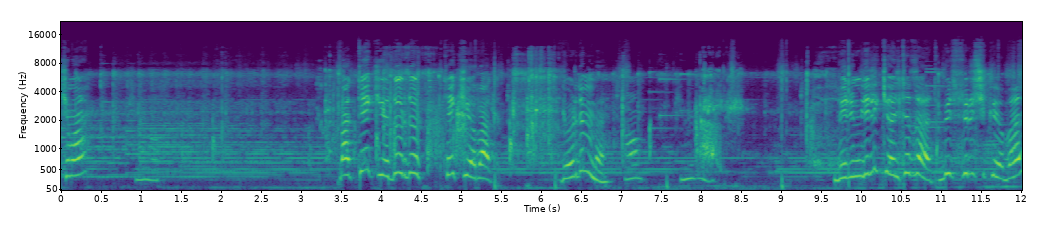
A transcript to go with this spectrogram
Kim o? Kim var? Bak tek yiyor dur dur. Tek yiyor bak. Gördün mü? Tamam. Kimi bu? Verimlilik Altazat. Bir sürü çıkıyor bak.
